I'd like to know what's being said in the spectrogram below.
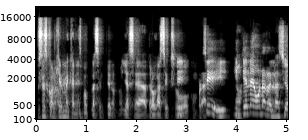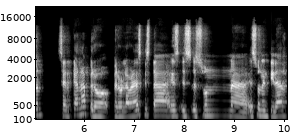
Pues es cualquier mecanismo placentero, ¿no? Ya sea droga, sexo Sí, o comprar. Sí, y, y tiene una relación cercana, pero, pero la verdad es que está, es, es, es una, es una entidad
